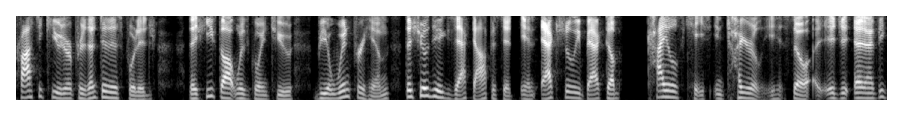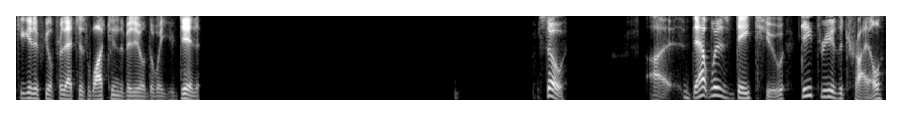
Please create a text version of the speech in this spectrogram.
prosecutor presented this footage that he thought was going to be a win for him that showed the exact opposite and actually backed up Kyle's case entirely. So it, and I think you get a feel for that just watching the video the way you did. So uh, that was day two. Day three of the trial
